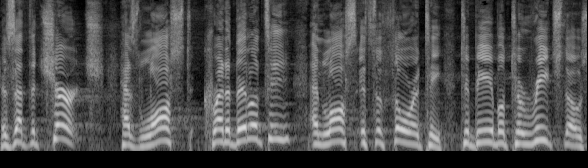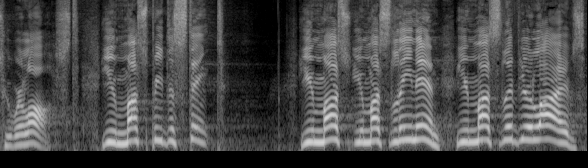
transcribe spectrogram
is that the church has lost credibility and lost its authority to be able to reach those who were lost. You must be distinct. You must, you must lean in. You must live your lives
